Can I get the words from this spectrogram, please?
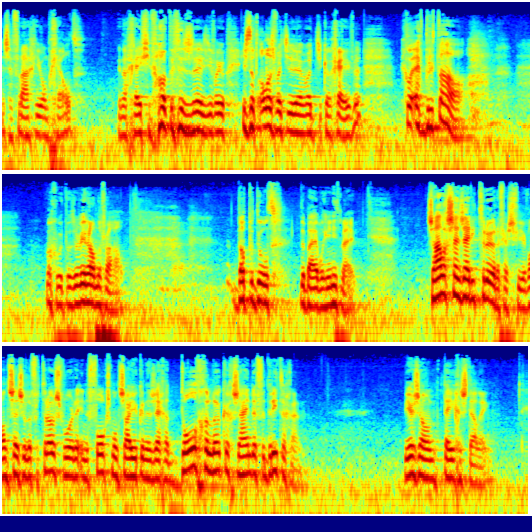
En ze vragen je om geld. En dan geef je wat. En dan van, joh, is dat alles wat je, wat je kan geven? Gewoon echt brutaal. Maar goed, dat is weer een ander verhaal. Dat bedoelt de Bijbel hier niet mee. Zalig zijn zij die treuren, vers 4, want zij zullen vertroost worden. In de volksmond zou je kunnen zeggen, dolgelukkig zijn de verdrietigen. Weer zo'n tegenstelling. Nou,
